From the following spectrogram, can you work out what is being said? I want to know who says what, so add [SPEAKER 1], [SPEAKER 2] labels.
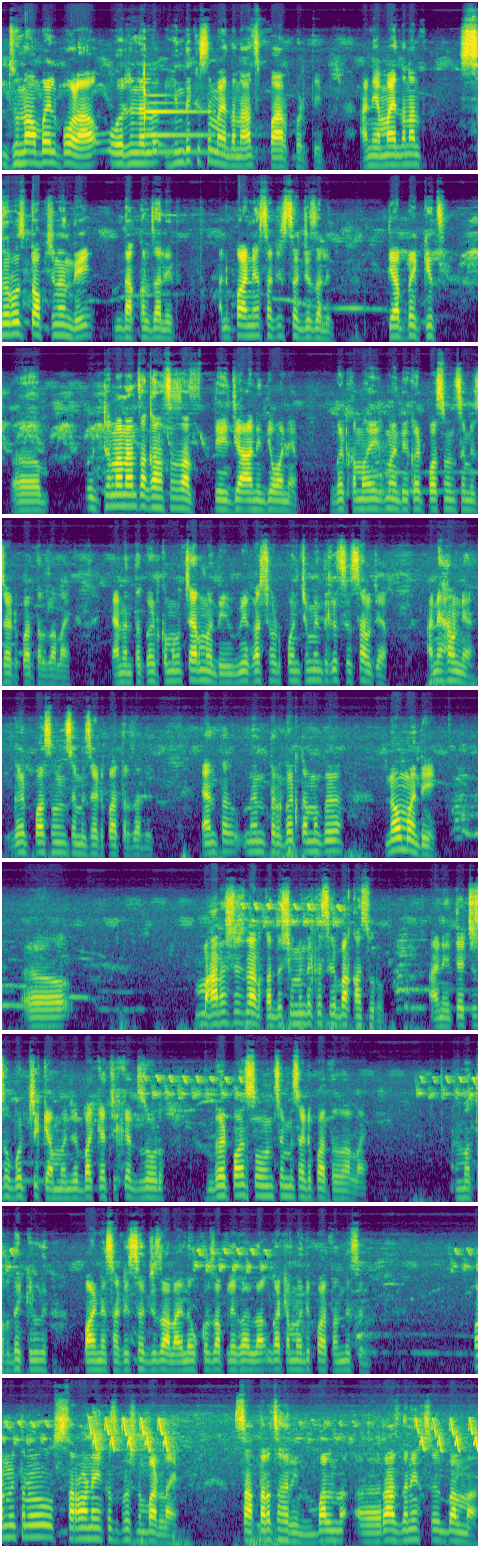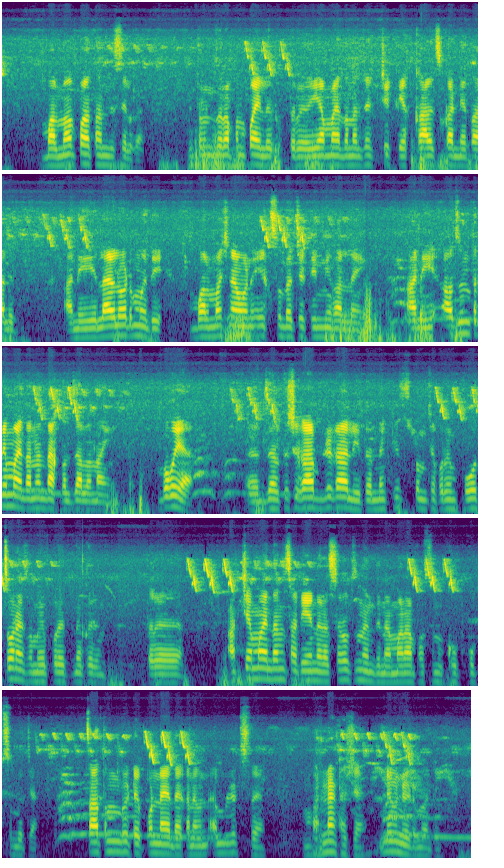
[SPEAKER 1] जुना बैलपोळा ओरिजिनल हिंद किसन मैदान आज पार पडते. आणि या मैदानात सर्वच टॉपचे नंदे दाखल झालेत आणि पाहण्यासाठी सज्ज झालेत. त्यापैकीच अं, विठ्ठलानांचा घरचा तेजा आणि दिवाण्या गट क्रमांक एकमध्ये गटपासून समीसाठी पात्र झाला आहे त्यानंतर गट क्रमांक चारमध्ये वेगा शेवट पंचमी किसन सालच्या आणि हरण्या गटपासून समीसाठी पात्र झाले त्यानंतर नंतर गट क्रमांक नऊमध्ये महाराष्ट्राचा लाडका दशमिंद कसे बाका सुरू आणि त्याच्यासोबत चिक्या म्हणजे बाक्या चिक्याचा जोड गट पाच सोडून सेमीसाठी पात्र झाला आहे मात्र देखील पाहण्यासाठी सज्ज झाला आहे लवकरच आपल्या गाला गटामध्ये पाहताना दिसेल. पण मित्रांनो सर्वांना एकच प्रश्न पडला आहे साताराचा हरिण बालमा राजधानी एक्सप्रेस बालमा बालमा पाहताना दिसेल का? मित्रांनो जर आपण पाहिलं तर या मैदानाच्या चिठ्ठ्या कालच काढण्यात आलेत. आणि लाईव्ह लॉटमध्ये बालमाच्या नावाने एकसुद्धा चिठ्ठी निघाली नाही. आणि अजून तरी मैदानात दाखल झाला नाही. बघूया. जर तशी काय अपडेट आली तर नक्कीच तुमच्यापर्यंत पोहोचवण्याचा मी प्रयत्न करेन. तर आजच्या मैदानासाठी येणाऱ्या सर्वच नंदींना मनापासून खूप खूप शुभेच्छा. तर आता मी पुन्हा एकदा का नवीन अपडेट्स भन्नाटाच्या नवीन व्हिडिओमध्ये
